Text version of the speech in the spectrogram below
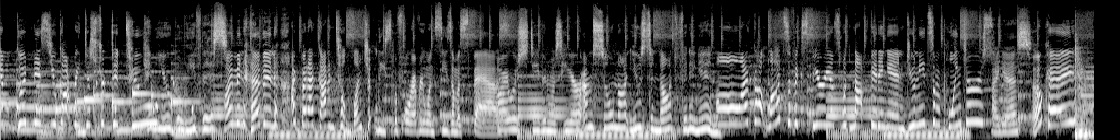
am goodness, you got redistricted too? Can you believe this? I'm in heaven. I bet I've got until lunch at least before everyone sees I'm a spaz. I wish Steven was here. I'm so not used to not fitting in. Oh, I've got lots of experience with not fitting in. Do you need some pointers? I guess. Okay.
